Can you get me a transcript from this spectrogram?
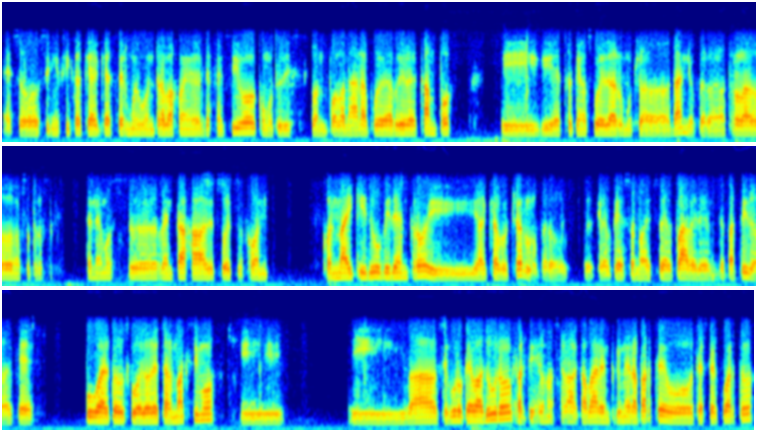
eso significa que hay que hacer muy buen trabajo defensivo, como tú dices, con Polanara puede abrir el campo y, esto que nos puede dar mucho daño, pero en otro lado nosotros tenemos eh, ventaja después con con Mikey Duby dentro y hay que aprovecharlo, pero pues, creo que eso no es el clave del de partido, hay que jugar todos los jugadores al máximo y y va seguro que va duro, el partido no se va a acabar en primera parte o tercer cuarto,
